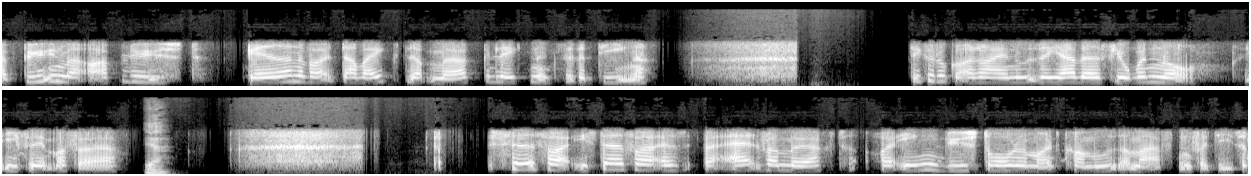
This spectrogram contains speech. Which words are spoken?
Og byen var oplyst. Gaderne var, der var ikke mørkelæggende gardiner. Det kan du godt regne ud, at jeg har været 14 år i 45. Ja. I stedet for, i stedet for at alt var mørkt, og ingen lysstråler måtte komme ud om aftenen, fordi så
